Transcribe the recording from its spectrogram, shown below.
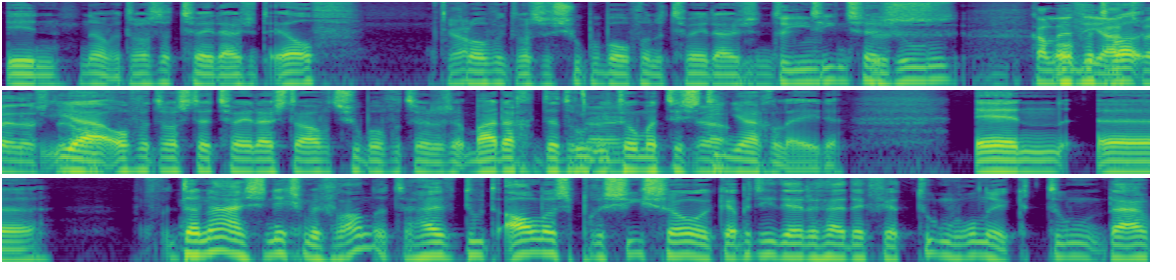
in, nou wat was dat, 2011? Ja. geloof ik. Het was de Super Bowl van de 2010 10, seizoen. Dus of het was, 2011. Ja, of het was de 2012 het Super Bowl van 2011. Maar dat, dat roept nee, niet om, maar het is ja. tien jaar geleden. En uh, daarna is niks meer veranderd. Hij doet alles precies zo. Ik heb het idee dat hij denkt, ja, toen won ik. Toen daar,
